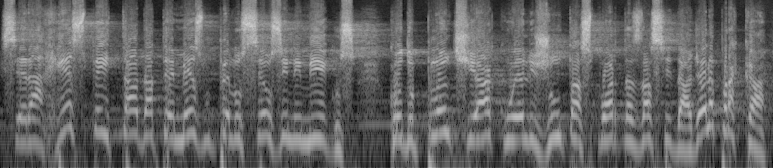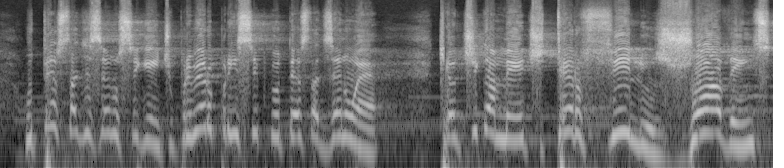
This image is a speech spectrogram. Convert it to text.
será respeitado até mesmo pelos seus inimigos, quando plantear com ele junto às portas da cidade. Olha para cá, o texto está dizendo o seguinte: o primeiro princípio que o texto está dizendo é que antigamente ter filhos jovens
